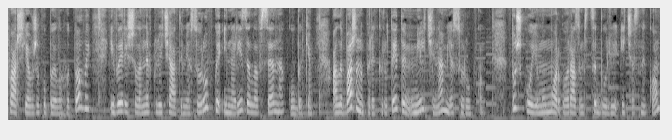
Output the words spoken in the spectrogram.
фарш я вже купила готовий і вирішила не включати м'ясорубку і нарізала все на кубики. Але бажано перекрутити мільчі на м'ясорубку. Тушкуємо моркву разом з цибулею і часником.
